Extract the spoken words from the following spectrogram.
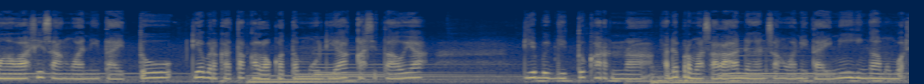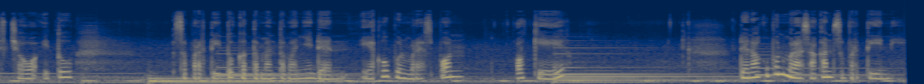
mengawasi sang wanita itu. Dia berkata kalau ketemu dia kasih tahu ya. Dia begitu karena ada permasalahan dengan sang wanita ini hingga membuat si cowok itu seperti itu ke teman-temannya dan ya aku pun merespon oke. Okay. Dan aku pun merasakan seperti ini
